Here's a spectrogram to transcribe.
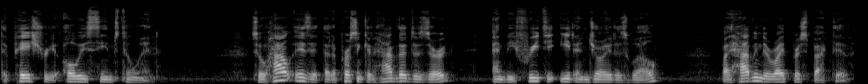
the pastry always seems to win. So, how is it that a person can have their dessert and be free to eat and enjoy it as well? By having the right perspective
